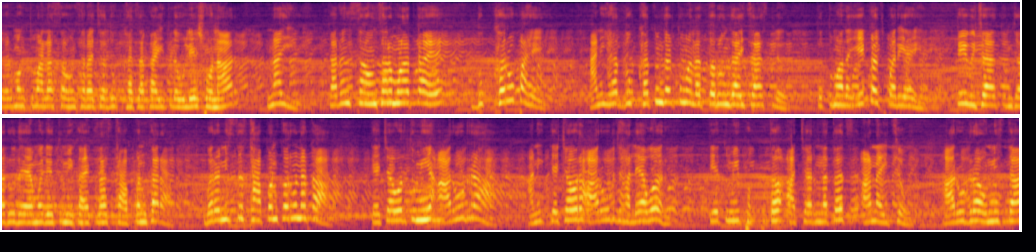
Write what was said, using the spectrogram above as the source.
तर मग तुम्हाला संसाराच्या दुःखाचा काहीच लवलेश होणार नाही. कारण संसार मुळात काय आहे? दुःखरूप आहे. आणि ह्या दुःखातून जर तुम्हाला तरुण जायचं असलं तर तुम्हाला एकच पर्याय आहे. ते विचार तुमच्या हृदयामध्ये तुम्ही काय करा स्थापन करा. बरं नुसतं स्थापन करू नका. त्याच्यावर तुम्ही आरूढ राहा. आणि त्याच्यावर आरूढ झाल्यावर ते तुम्ही फक्त आचरणातच आणायचं. आरूढ राहून नुसता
